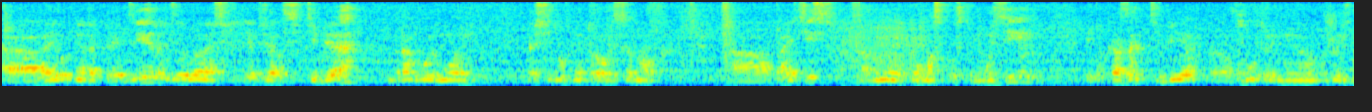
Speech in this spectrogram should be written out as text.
А, и вот у меня такая идея родилась. Я взял тебя, дорогой мой, почти двухметровый сынок, пройтись со мной по московским музеям и показать тебе внутреннюю жизнь,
